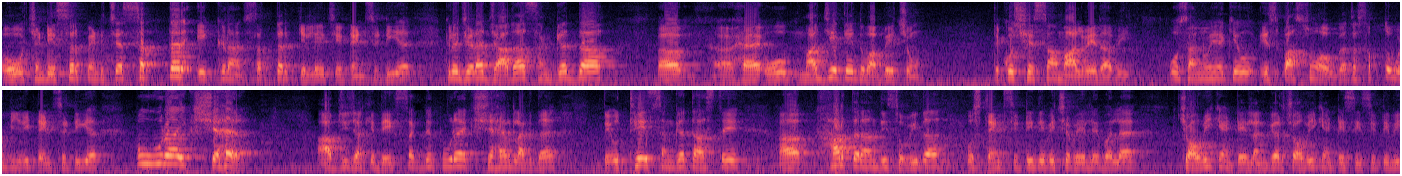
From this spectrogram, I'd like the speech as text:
ਉਹ ਚੰਡੇਸਰ ਪਿੰਡ 'ਚ ਹੈ। 70 ਏਕੜਾਂ 'ਚ 70 ਕਿੱਲੇ 'ਚ ਟੈਂਟ ਸਿਟੀ ਹੈ ਕਿ ਜਿਹੜਾ ਜ਼ਿਆਦਾ ਸੰਗਤ ਦਾ ਹੈ, ਉਹ ਮਾਝੇ ਤੇ ਦੁਆਬੇ 'ਚੋਂ ਤੇ ਕੁਝ ਹਿੱਸਾ ਮਾਲਵੇ ਦਾ ਵੀ, ਉਹ ਸਾਨੂੰ ਇਹ ਹੈ ਕਿ ਉਹ ਇਸ ਪਾਸੋਂ ਆਊਗਾ ਤਾਂ ਸਭ ਤੋਂ ਵੱਡੀ ਜਿਹੜੀ ਟੈਂਟ ਸਿਟੀ ਹੈ, ਪੂਰਾ ਇੱਕ ਸ਼ਹਿਰ ਆਪ ਜੀ ਜਾ ਕੇ ਦੇਖ ਸਕਦੇ ਪੂਰਾ ਇੱਕ ਸ਼ਹਿਰ ਲੱਗਦਾ ਹੈ ਤੇ ਉੱਥੇ ਸੰਗਤ ਵਾਸਤੇ ਹਰ ਤਰ੍ਹਾਂ ਦੀ ਸੁਵਿਧਾ ਉਸ ਟੈਂਟ ਸਿਟੀ ਦੇ ਵਿੱਚ ਅਵੇਲੇਬਲ ਹੈ। 24 ਘੰਟੇ ਲੰਗਰ 24 ਘੰਟੇ ਸੀਸੀਟੀਵੀ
